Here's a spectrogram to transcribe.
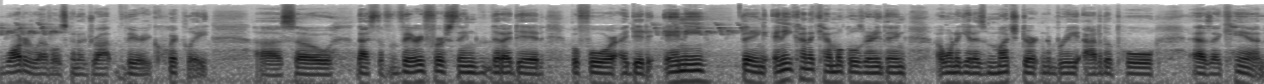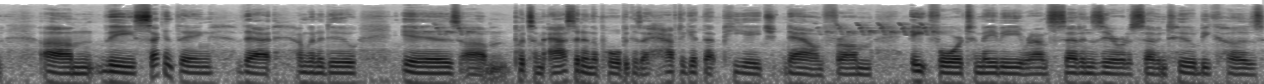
water level is going to drop very quickly. Uh, so that's the very first thing that I did before I did anything, any kind of chemicals or anything. I want to get as much dirt and debris out of the pool as I can. Um, the second thing that I'm going to do is um, put some acid in the pool because I have to get that pH down from 8.4 to maybe around 7.0 to 7.2 because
